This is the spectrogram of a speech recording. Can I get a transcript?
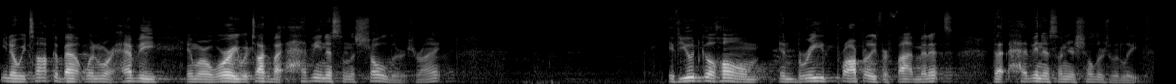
You know, we talk about when we're heavy and we're worried, we talk about heaviness on the shoulders, right? if you would go home and breathe properly for five minutes, that heaviness on your shoulders would leave.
